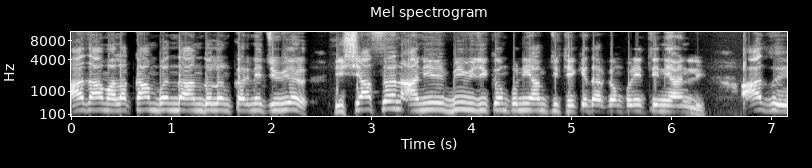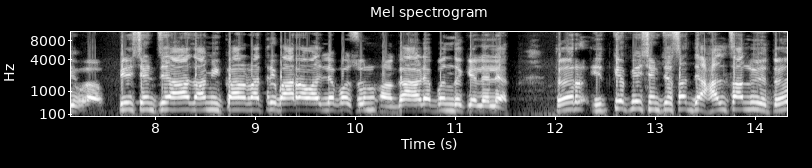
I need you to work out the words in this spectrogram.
आज आम्हाला काम बंद आंदोलन करण्याची वेळ ही शासन आणि बीव्हीजी कंपनी आमची ठेकेदार कंपनी तिने आणली. आज पेशंटचे आज आम्ही काल रात्री बारा वाजल्यापासून गाड्या बंद केलेल्या आहेत. तर इतके पेशंटचे सध्या हाल चालू येतं.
